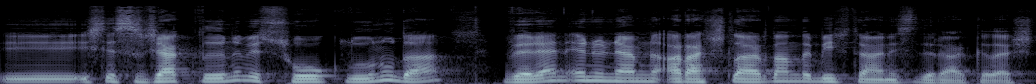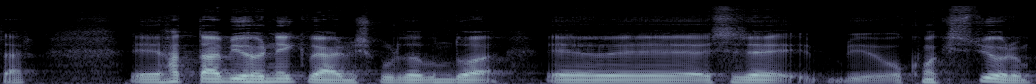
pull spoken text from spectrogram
e, işte sıcaklığını ve soğukluğunu da veren en önemli araçlardan da bir tanesidir arkadaşlar. E, hatta bir örnek vermiş burada bunu da e, size okumak istiyorum.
